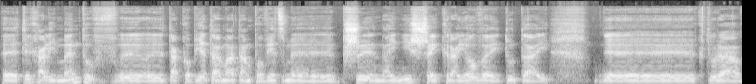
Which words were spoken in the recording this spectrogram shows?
e, tych alimentów, e, ta kobieta ma tam powiedzmy przy najniższej krajowej tutaj, e, która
